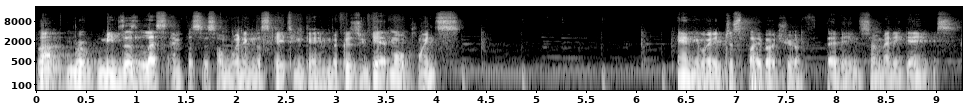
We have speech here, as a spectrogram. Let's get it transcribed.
That means there's less emphasis on winning the skating game because you get more points anyway, just by virtue of there being so many games.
